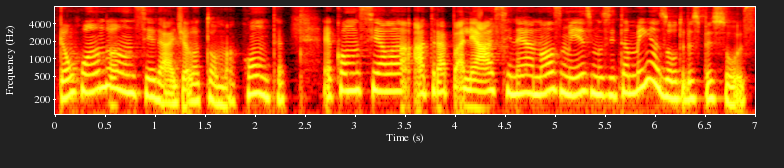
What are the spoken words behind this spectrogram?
Então, quando a ansiedade ela toma conta, é como se ela atrapalhasse, né, a nós mesmos e também as outras pessoas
